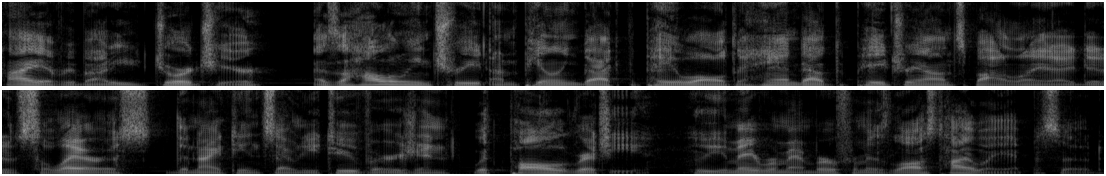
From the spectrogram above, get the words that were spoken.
Hi, everybody. George here. As a Halloween treat, I'm peeling back the paywall to hand out the Patreon spotlight I did of Solaris, the 1972 version, with Paul Ritchey, who you may remember from his Lost Highway episode.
